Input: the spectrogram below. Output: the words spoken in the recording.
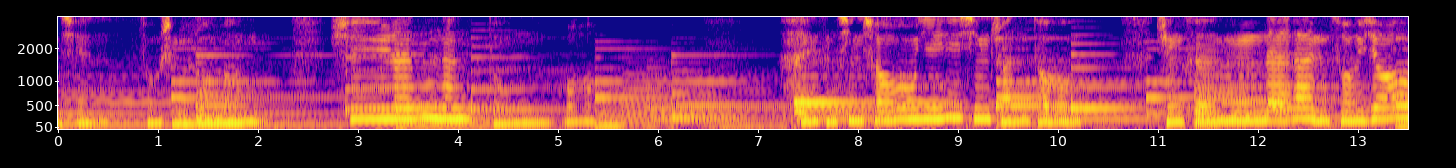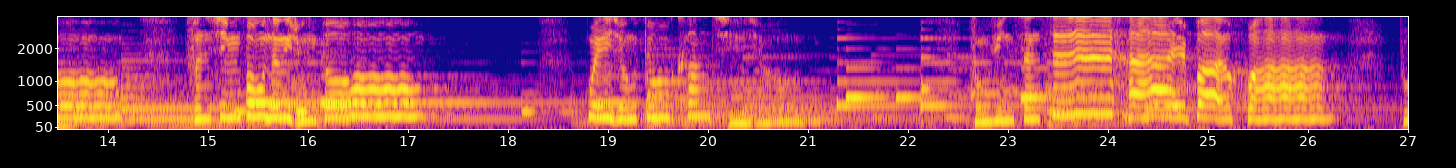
前，浮生若梦，谁人能懂我？爱恨情仇，一心转斗，权衡难左右，分心不能涌动，唯有杜康解忧。浮云散，四海八荒不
